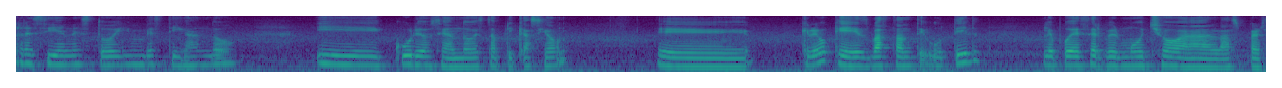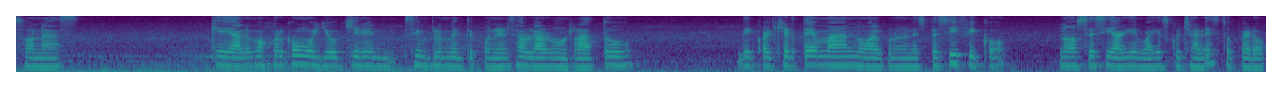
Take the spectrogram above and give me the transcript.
Recién estoy investigando y curioseando esta aplicación. Eh, creo que es bastante útil. Le puede servir mucho a las personas que a lo mejor como yo quieren simplemente ponerse a hablar un rato de cualquier tema, no alguno en específico. No sé si alguien vaya a escuchar esto, pero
